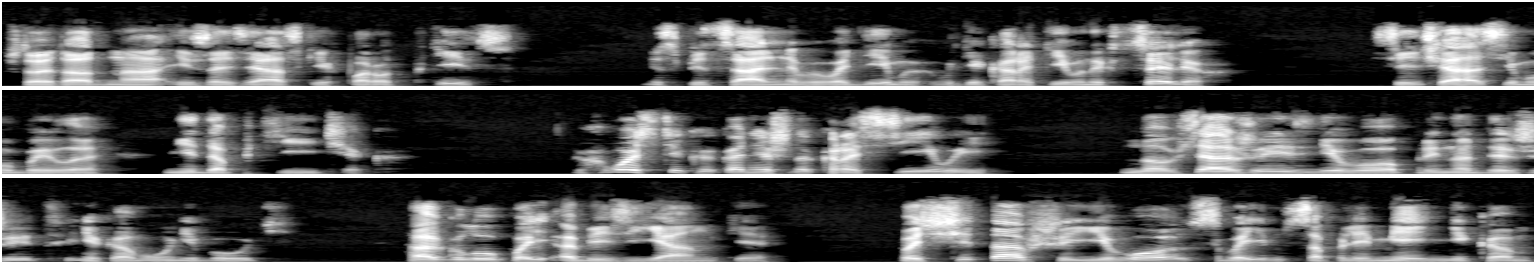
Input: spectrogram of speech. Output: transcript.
что это одна из азиатских пород птиц, специально выводимых в декоративных целях. Сейчас ему было не до птичек. Хвостик, конечно, красивый, но вся жизнь его принадлежит не кому-нибудь, а глупой обезьянке, посчитавшей его своим соплеменником,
